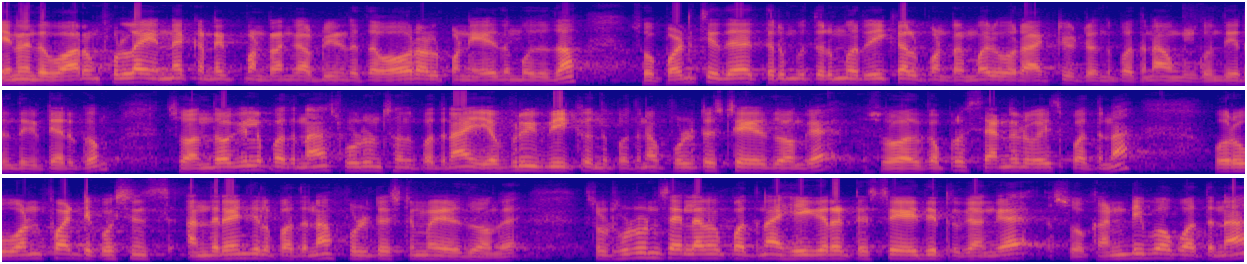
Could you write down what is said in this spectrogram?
ஏன்னா இந்த வாரம் ஃபுல்லாக என்ன கண்டக்ட் பண்ணுறாங்க அப்படின்றத ஓவரால் பண்ணி எழுதும்போது தான் ஸோ படித்ததை திரும்ப திரும்ப ரீகால் பண்ணுற மாதிரி ஒரு ஆக்டிவிட்டி வந்து பார்த்தோன்னா அவங்களுக்கு வந்து இருந்துகிட்டே இருக்கும். ஸோ அந்த வகையில் பார்த்தீங்கன்னா ஸ்டூடெண்ட்ஸ் வந்து பார்த்தீங்கன்னா எவ்ரி வீக் வந்து பார்த்தீங்கன்னா ஃபுல் டெஸ்ட்டே எழுதுவாங்க. ஸோ அதுக்கப்புறம் ஸ்டாண்டர்ட் வைஸ் பார்த்தீங்கன்னா ஒரு ஒன் ஃபார்ட்டி கொஸ்டின்ஸ் அந்த ரேஞ்சில் பார்த்தீங்கன்னா ஃபுல் டெஸ்ட்டுமே எழுதுவாங்க. ஸோ ஸ்டூடெண்ட்ஸ் எல்லாமே பார்த்தீங்கன்னா ஹீகராக டெஸ்ட்டே எழுதிட்டு இருக்காங்க. ஸோ கண்டிப்பாக பார்த்தீங்கன்னா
